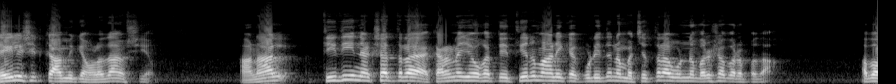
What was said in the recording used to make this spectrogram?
டெய்லி ஷீட் காமிக்கும். அவ்வளோதான் விஷயம். ஆனால் திதி நட்சத்திர கரணயோகத்தை தீர்மானிக்கக்கூடியது நம்ம சித்திர ஒன்று வருஷ பிறப்பு தான். அப்போ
